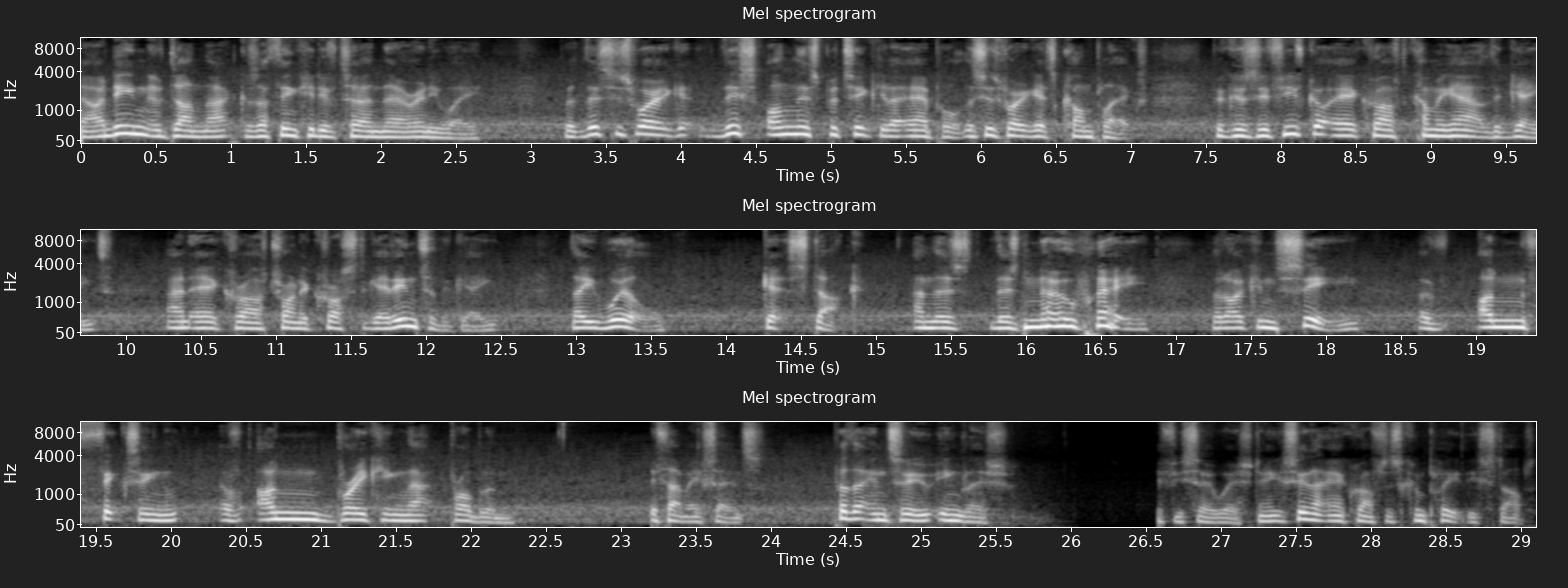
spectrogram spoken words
Now I needn't have done that because I think he'd have turned there anyway. But this is where it get this on this particular airport. This is where it gets complex because if you've got aircraft coming out of the gate and aircraft trying to cross to get into the gate, they will get stuck. And there's there's no way that I can see of unfixing of unbreaking that problem. If that makes sense. Put that into English if you so wish. Now you can see that aircraft has completely stopped.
